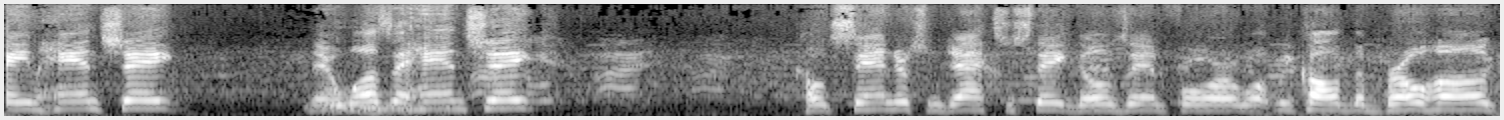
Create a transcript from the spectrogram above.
Game handshake. There was a handshake. Coach Sanders from Jackson State goes in for what we call the bro hug.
